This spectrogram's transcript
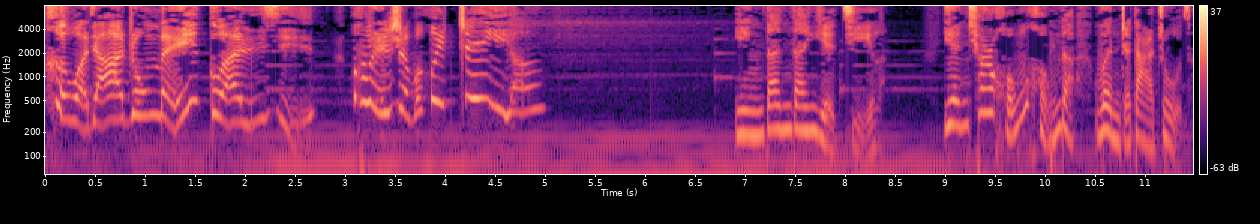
和我家阿忠没关系，为什么会这样？尹丹丹也急了，眼圈红红的，问着大柱子：“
